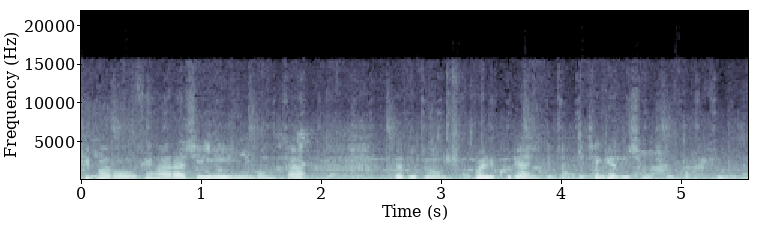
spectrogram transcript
팁으로 생활하시는 거니까 그래도 좀 어글리 코리안들한테 챙겨주시면 좋을 것 같습니다.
